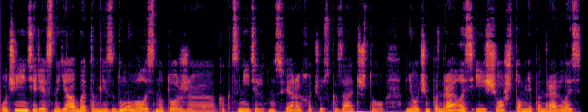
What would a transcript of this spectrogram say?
Очень интересно. Я об этом не задумывалась, но тоже как ценитель атмосферы хочу сказать, что мне очень понравилось. И еще что мне понравилось,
